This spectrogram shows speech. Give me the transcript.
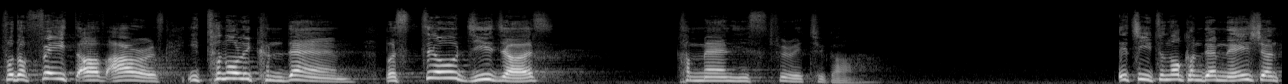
for the fate of ours, eternally condemned. But still, Jesus command his spirit to God. It's eternal condemnation.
